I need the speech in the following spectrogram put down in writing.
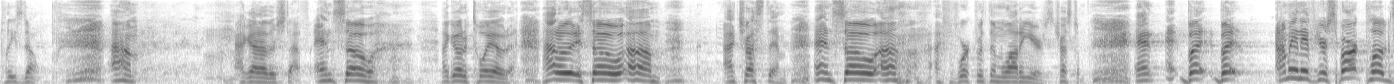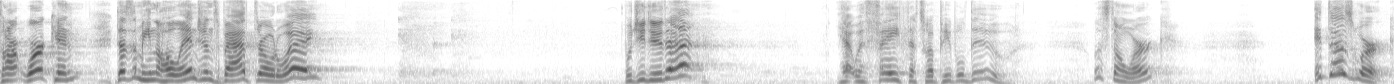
please don't. Um, I got other stuff. And so I go to Toyota. How do, so um, I trust them. And so uh, I've worked with them a lot of years. Trust them. And, but, but I mean, if your spark plugs aren't working, doesn't mean the whole engine's bad. Throw it away. Would you do that? Yet with faith, that's what people do. Well, this don't work. It does work.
